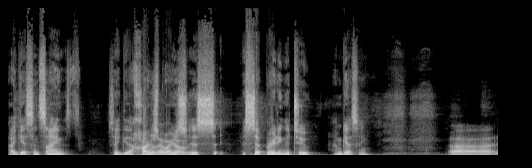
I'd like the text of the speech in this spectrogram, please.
I guess in science, so the hardest that part is, is separating the two. I'm guessing. Uh,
